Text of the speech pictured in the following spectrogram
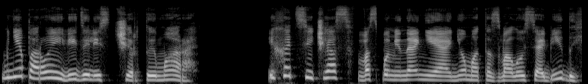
мне порой и виделись черты Мара. И хоть сейчас воспоминание о нем отозвалось обидой,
